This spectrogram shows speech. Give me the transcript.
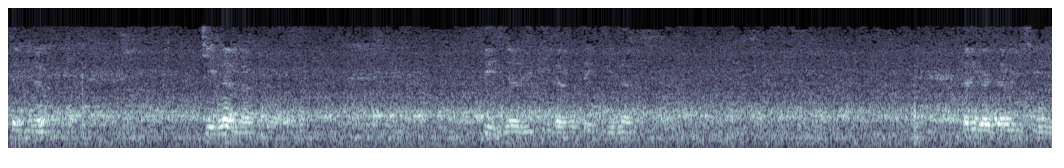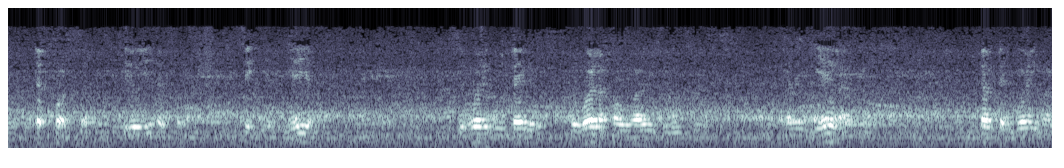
ဒီကျင်းနဲ့လာတော့သိကြရည်ဒီလည်းမသိကျင်းနဲ့အဲဒီကကြလို့ရှိရင် effort ဆိုဒီလိုရေး effort စိတ်ရရရဒီဘဝကိုတိုင်လို့ဘဝလည်းအောင်ပါလို့ရှိရင်အဲဒီရဲလာတယ် going on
